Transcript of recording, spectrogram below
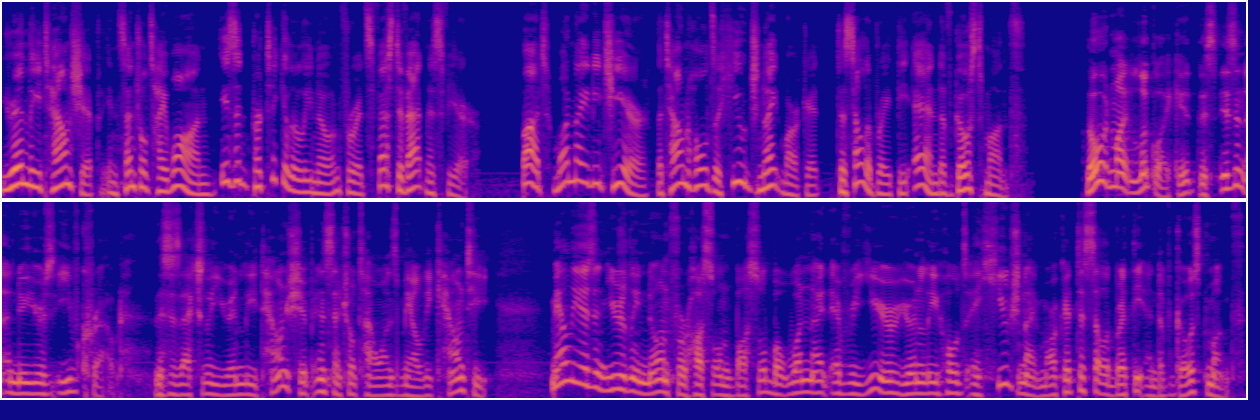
Yuanli Township in central Taiwan isn't particularly known for its festive atmosphere. But one night each year, the town holds a huge night market to celebrate the end of Ghost Month. Though it might look like it, this isn't a New Year's Eve crowd. This is actually Yuanli Township in central Taiwan's Miaoli County. Miaoli isn't usually known for hustle and bustle, but one night every year, Yuanli holds a huge night market to celebrate the end of Ghost Month.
